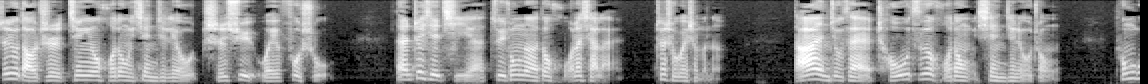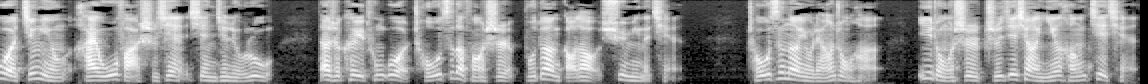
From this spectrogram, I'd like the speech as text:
这就导致经营活动现金流持续为负数。但这些企业最终呢都活了下来，这是为什么呢？答案就在筹资活动现金流中。通过经营还无法实现现金流入，但是可以通过筹资的方式不断搞到续命的钱。筹资呢有两种哈，一种是直接向银行借钱，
